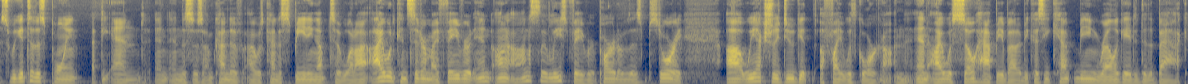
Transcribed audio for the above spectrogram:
so we get to this point at the end, and and this is I'm kind of I was kind of speeding up to what I, I would consider my favorite and honestly least favorite part of this story uh, we actually do get a fight with Gorgon, and I was so happy about it because he kept being relegated to the back,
